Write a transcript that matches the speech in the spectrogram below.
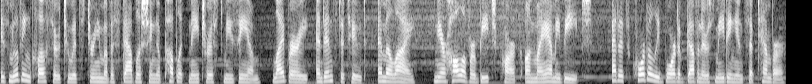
is moving closer to its dream of establishing a public naturist museum, library, and institute, MLI, near Haulover Beach Park on Miami Beach. At its quarterly Board of Governors meeting in September,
